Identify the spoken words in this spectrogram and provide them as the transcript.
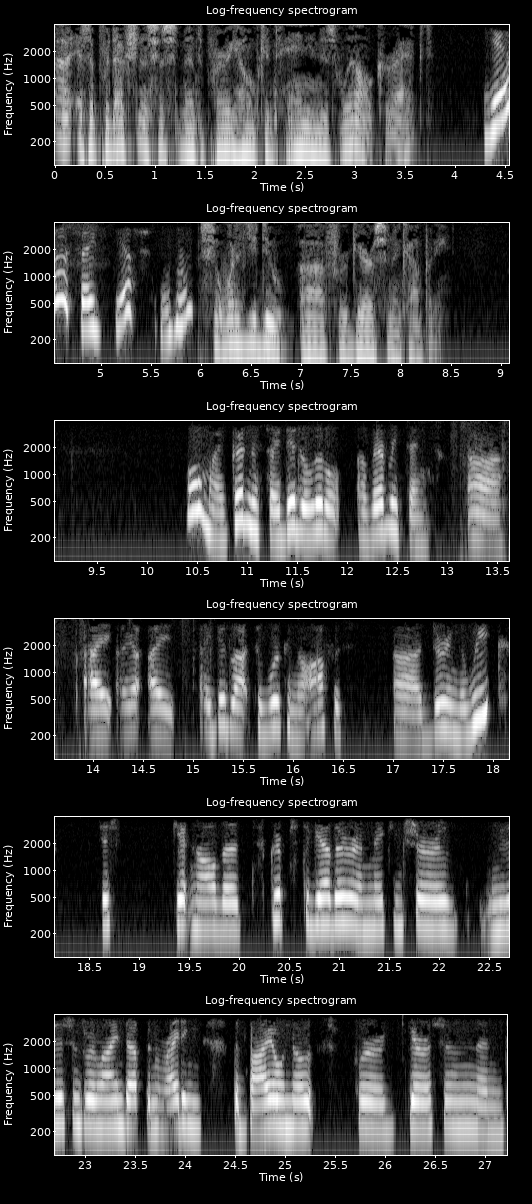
uh, as a production assistant at the Prairie Home Companion as well, correct? Yes, I yes. hmm So what did you do uh, for Garrison and Company? Oh my goodness, I did a little of everything. Uh, I, I I I did lots of work in the office uh, during the week, just getting all the scripts together and making sure musicians were lined up and writing the bio notes for Garrison and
